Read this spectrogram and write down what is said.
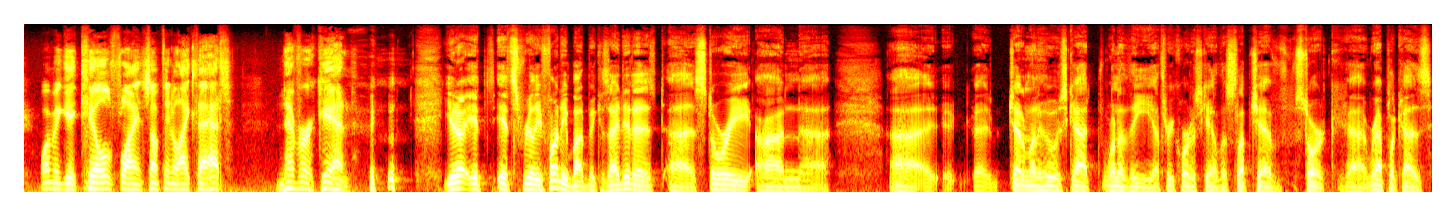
Want me to get killed flying something like that? Never again. you know, it's it's really funny, Bud, because I did a, a story on uh, uh, a gentleman who's got one of the uh, three quarter scale, the Slepcev Storch uh, replicas,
